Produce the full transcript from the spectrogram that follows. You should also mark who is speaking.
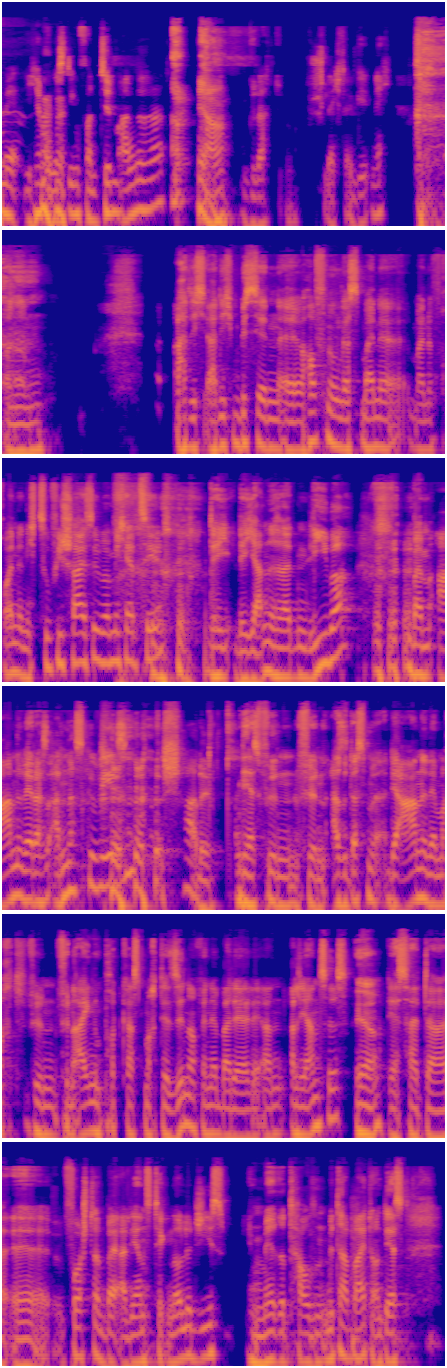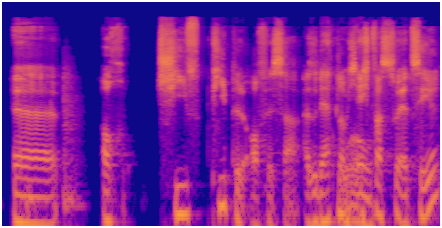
Speaker 1: mir, ich habe mir das Ding von Tim angehört.
Speaker 2: Ja.
Speaker 1: Und gedacht, schlechter geht nicht. Und dann hatte ich, hatte ich ein bisschen äh, Hoffnung, dass meine, meine Freunde nicht zu viel Scheiße über mich erzählen. Der, der Jan ist halt ein Lieber. Beim Arne wäre das anders gewesen.
Speaker 2: Schade.
Speaker 1: Der ist für ein, für also das, der Arne, der macht für, ein, für einen eigenen Podcast macht der Sinn, auch wenn er bei der Allianz ist.
Speaker 3: Ja.
Speaker 1: Der ist halt da äh, Vorstand bei Allianz Technologies, mehrere tausend Mitarbeiter und der ist äh, auch Chief People Officer. Also der hat, glaube ich,
Speaker 3: Wow.
Speaker 1: echt was zu erzählen.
